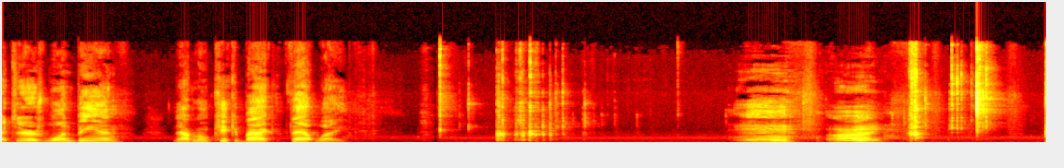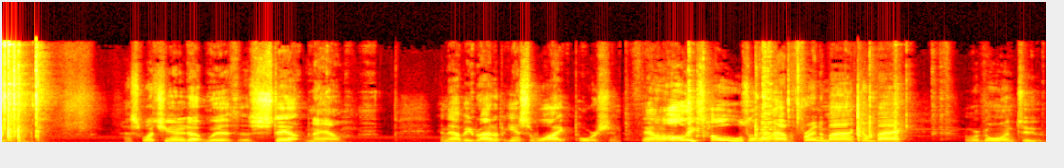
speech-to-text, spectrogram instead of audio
Right, there's one bend. Now we're gonna kick it back that way. Mm, all right. That's what you ended up with, a step now. And that'll be right up against the white portion. Now, in all these holes, I'm gonna have a friend of mine come back and we're going to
